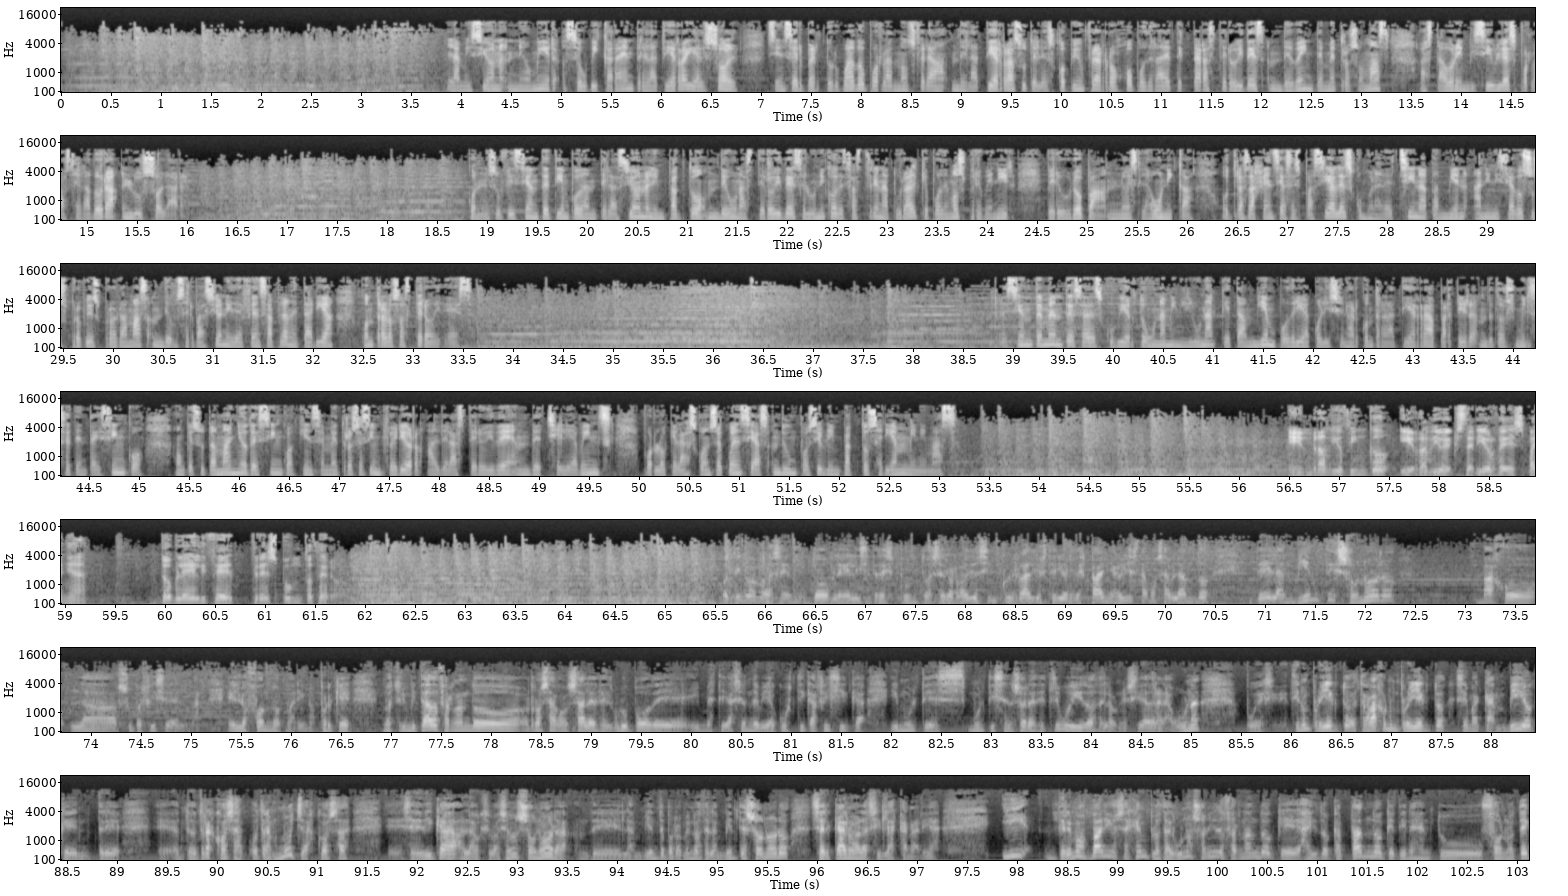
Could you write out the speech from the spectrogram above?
La misión Neomir se ubicará entre la Tierra y el Sol. Sin ser perturbado por la atmósfera de la Tierra, su telescopio infrarrojo podrá detectar asteroides de 20 metros o más, hasta ahora invisibles por la cegadora luz solar. Con el suficiente tiempo de antelación, el impacto de un asteroide es el único desastre natural que podemos prevenir, pero Europa no es la única. Otras agencias espaciales, como la de China, también han iniciado sus propios programas de observación y defensa planetaria contra los asteroides. Recientemente se ha descubierto una miniluna que también podría colisionar contra la Tierra a partir de 2075, aunque su tamaño de 5 a 15 metros es inferior al del asteroide de Chelyabinsk, por lo que las consecuencias de un posible impacto serían mínimas. En Radio 5 y Radio Exterior de España, doble hélice 3.0. Continuamos en doble hélice 3.0 Radio 5 y Radio Exterior de España. Hoy estamos hablando del ambiente sonoro bajo la superficie del mar, en los fondos marinos, porque nuestro invitado Fernando Rosa González del Grupo de Investigación de Bioacústica Física y Multisensores Distribuidos de la Universidad de La Laguna, pues tiene un proyecto, trabaja en un proyecto, se llama Cambio, que entre, eh, entre otras cosas, otras muchas cosas, eh, se dedica a la observación sonora del ambiente, por lo menos del ambiente sonoro cercano a las Islas Canarias. Y tenemos varios ejemplos de algunos sonidos, Fernando, que has ido captando, que tienes en tu fonoteca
